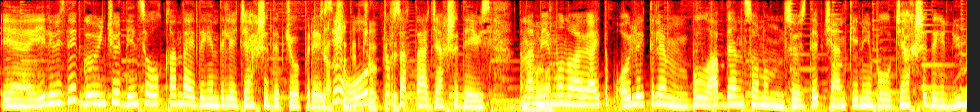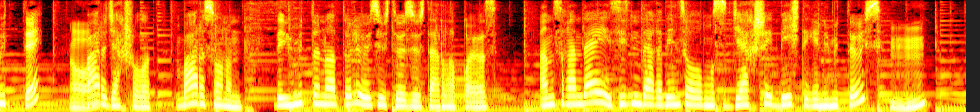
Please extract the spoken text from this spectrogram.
элибизде көбүнчө ден соолук кандай дегенде эле жакшы деп жооп беребиз э? ооруп турсак дагы жакшы дейбиз анан мен муну айтып ойлойт элем бул абдан сонун сөз депчи анткени бул жакшы деген үмүт да э баары жакшы болот баары сонун. Деп үмүттөнүп атып эле өзүбүздү өзүбүз дарылап коебуз. Анысы кандай? Сиздин дагы ден соолугуңуз жакшы беш деген үмүттөбүз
